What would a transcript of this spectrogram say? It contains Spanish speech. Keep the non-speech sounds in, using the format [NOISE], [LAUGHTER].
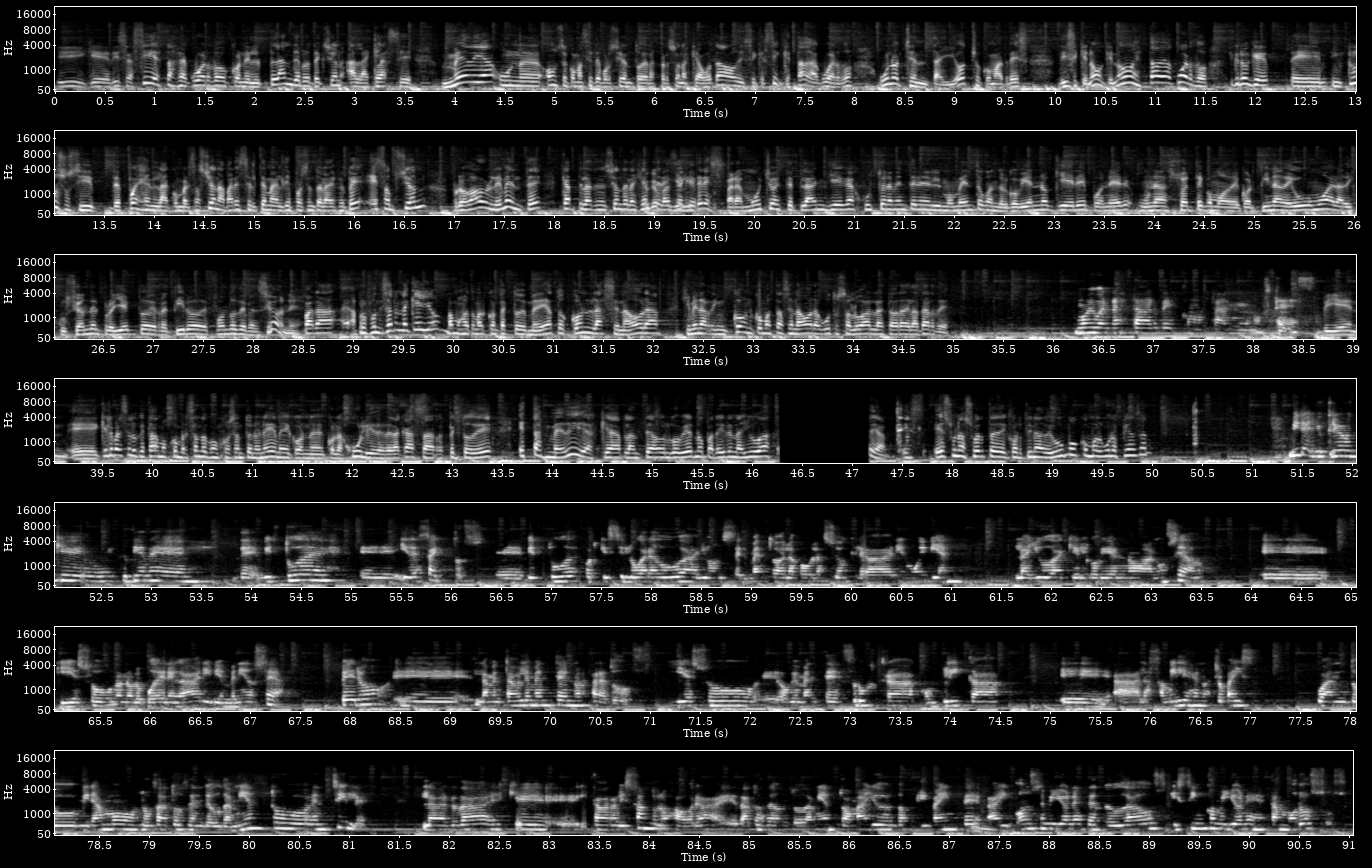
y que dice así, ¿estás de acuerdo con el plan de protección a la clase media? Un 11,7% eh, de las personas que ha votado dice que sí, que está de acuerdo. Un 88,3% dice que no, que no está de acuerdo. Yo creo que eh, incluso si después en la conversación aparece el tema del 10% de la AFP, esa opción probablemente capte la atención de la gente y el interés. Para muchos este plan llega justamente en el momento cuando el gobierno quiere poner una suerte como de cortina de humo a la discusión del proyecto de retiro de fondos de pensiones. Para profundizar en aquello, vamos a tomar contacto de inmediato con la senadora Jimena Rincón. ¿Cómo está, senadora? Gusto saludarla a esta hora de la tarde. Muy buenas tardes, ¿cómo están ustedes? Bien, eh, ¿qué le parece lo que estábamos conversando con José Antonio Neme, con, eh, con la Juli desde la casa respecto de estas medidas que ha planteado el gobierno para ir en ayuda? ¿Es, ¿Es una suerte de cortina de humo, como algunos piensan? Mira, yo creo que, tiene de virtudes eh, y defectos. Eh, virtudes porque sin lugar a dudas hay un segmento de la población que le va a venir muy bien la ayuda que el gobierno ha anunciado eh, y eso uno no lo puede negar y bienvenido sea. Pero lamentablemente no es para todos y eso obviamente frustra, complica a las familias en nuestro país. Cuando miramos los datos de endeudamiento en Chile, la verdad es que eh, estaba revisándolos ahora, eh, datos de endeudamiento a mayo del 2020, mm. hay 11 millones de endeudados y 5 millones están morosos,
